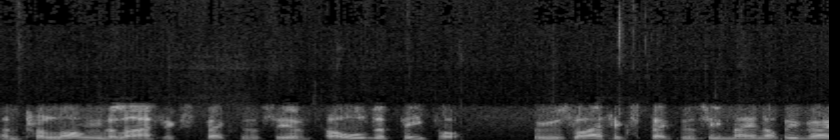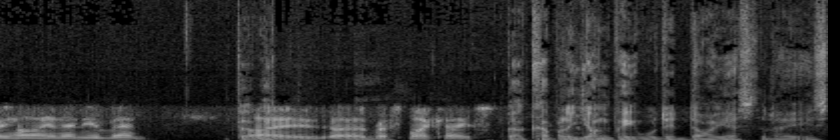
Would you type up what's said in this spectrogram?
and prolong the life expectancy of older people whose life expectancy may not be very high in any event?" But I uh, rest my case. But a couple of young people did die yesterday. It is,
